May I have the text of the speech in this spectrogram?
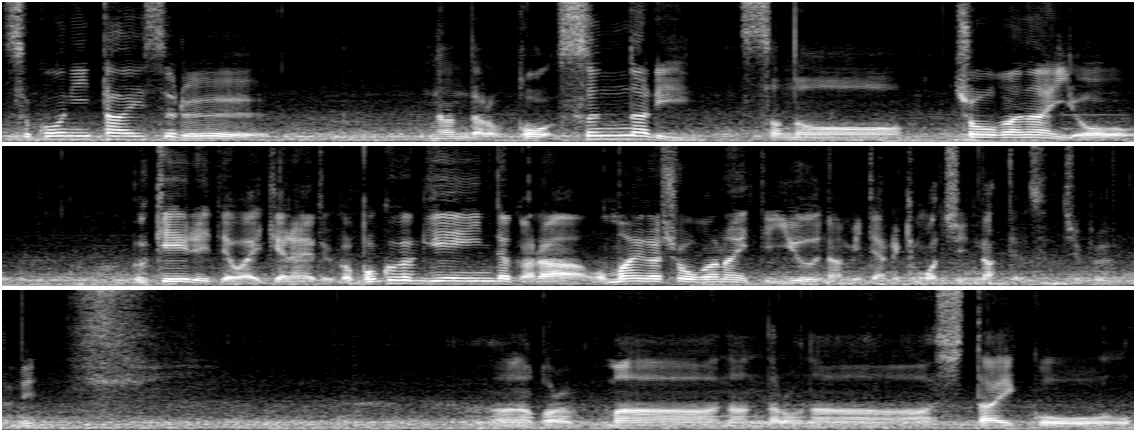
そこに対するなんだろうこうすんなりそのしょうがないを受け入れてはいけないというか僕が原因だからお前がしょうがないって言うなみたいな気持ちになってるんですよ自分がね。だからまあなんだろうな明日以降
